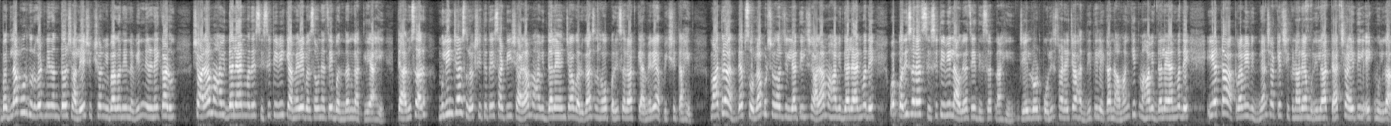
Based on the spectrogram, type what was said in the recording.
बदलापूर दुर्घटनेनंतर शालेय शिक्षण विभागाने नवीन निर्णय काढून शाळा महाविद्यालयांमध्ये सीसीटीव्ही कॅमेरे बसवण्याचे बंधन घातले आहे. त्यानुसार मुलींच्या सुरक्षिततेसाठी शाळा महाविद्यालयांच्या वर्गासह परिसरात कॅमेरे अपेक्षित आहेत. मात्र अद्याप सोलापूर शहर जिल्ह्यातील शाळा महाविद्यालयांमध्ये व परिसरात सीसीटीव्ही लावल्याचे दिसत नाही. जेल रोड पोलीस ठाण्याच्या हद्दीतील एका नामांकित महाविद्यालयांमध्ये इयत्ता अकरावी विज्ञान शाखेत शिकणाऱ्या मुलीला त्याच शाळेतील एक मुलगा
